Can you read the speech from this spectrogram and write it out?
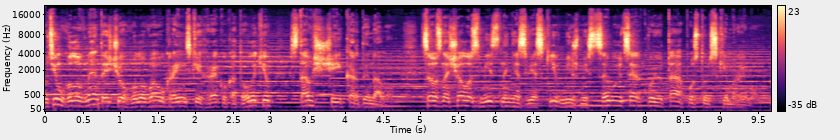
Утім, головне те, що голова українських греко-католиків став ще й кардиналом. Це означало зміцнення зв'язків між місцевою церквою та апостольським Римом.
